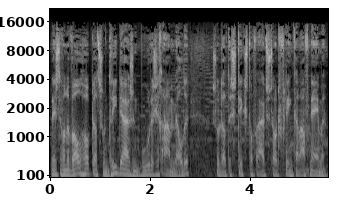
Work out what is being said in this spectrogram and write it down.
Minister Van der Wal hoopt dat zo'n 3000 boeren zich aanmelden, zodat de stikstofuitstoot flink kan afnemen.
